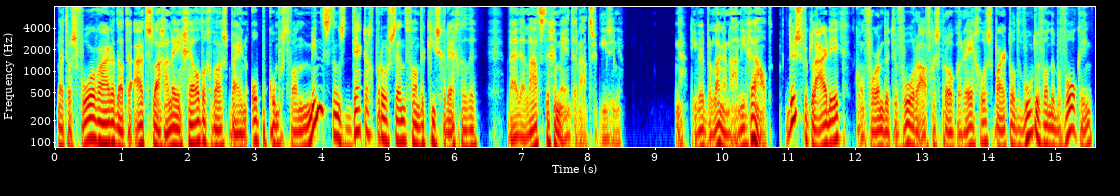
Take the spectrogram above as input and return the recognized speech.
met als voorwaarde dat de uitslag alleen geldig was bij een opkomst van minstens 30% van de kiesgerechtigden bij de laatste gemeenteraadsverkiezingen. Nou, die werd belangen na niet gehaald. Dus verklaarde ik, conform de tevoren afgesproken regels, maar tot woede van de bevolking,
